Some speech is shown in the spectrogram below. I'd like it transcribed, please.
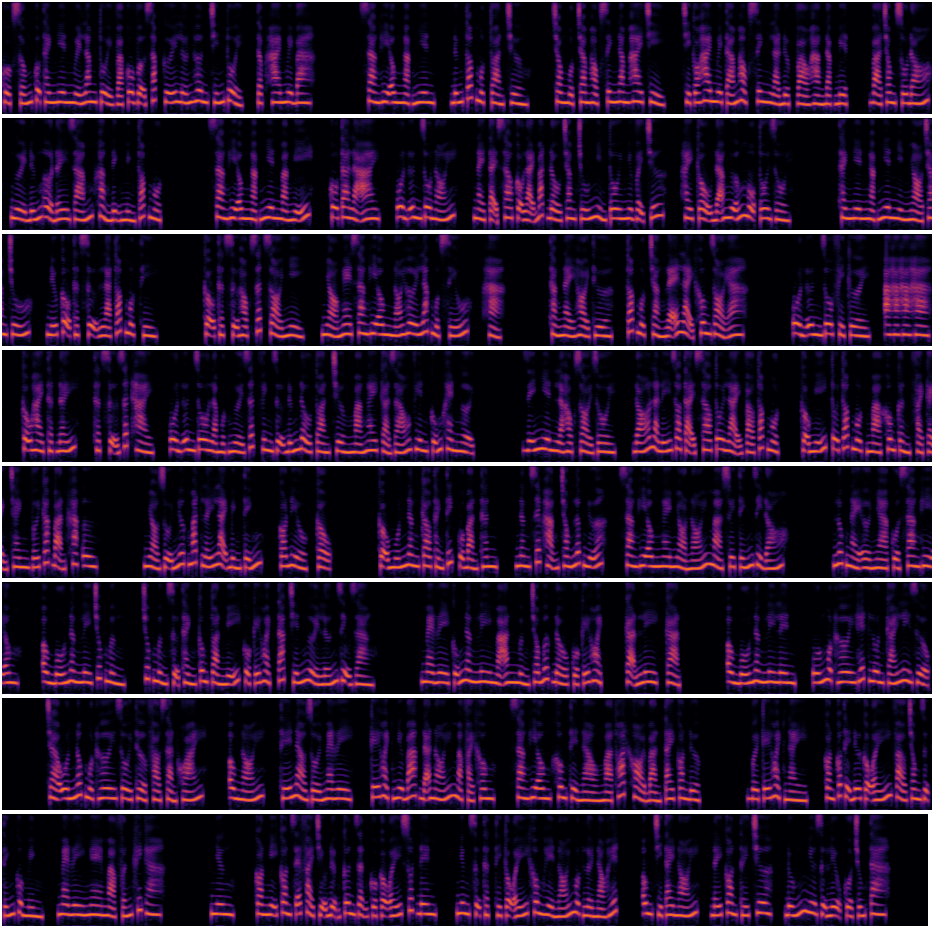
Cuộc sống của thanh niên 15 tuổi và cô vợ sắp cưới lớn hơn 9 tuổi, tập 23. Sang Hy ông ngạc nhiên, đứng top một toàn trường. Trong 100 học sinh năm 2 chỉ, chỉ có 28 học sinh là được vào hàng đặc biệt, và trong số đó, người đứng ở đây dám khẳng định mình top 1. Sang Hy ông ngạc nhiên mà nghĩ, cô ta là ai? Uôn ưn dô nói, này tại sao cậu lại bắt đầu chăm chú nhìn tôi như vậy chứ? Hay cậu đã ngưỡng mộ tôi rồi? Thanh niên ngạc nhiên nhìn nhỏ chăm chú, nếu cậu thật sự là top 1 thì. Cậu thật sự học rất giỏi nhỉ, nhỏ nghe sang Hy ông nói hơi lắc một xíu, hả? Thằng này hỏi thừa, top 1 chẳng lẽ lại không giỏi a à? Uồn ưn dô phì cười, a ha ha ha, cậu hài thật đấy, thật sự rất hài, Uồn ưn dô là một người rất vinh dự đứng đầu toàn trường mà ngay cả giáo viên cũng khen ngợi. Dĩ nhiên là học giỏi rồi, đó là lý do tại sao tôi lại vào top 1, cậu nghĩ tôi top 1 mà không cần phải cạnh tranh với các bạn khác ư. Nhỏ rụi nước mắt lấy lại bình tĩnh, có điều, cậu. Cậu muốn nâng cao thành tích của bản thân, nâng xếp hạng trong lớp nữa, Sang Hy ông nghe nhỏ nói mà suy tính gì đó. Lúc này ở nhà của Sang Hy ông, ông bố nâng ly chúc mừng, chúc mừng sự thành công toàn Mỹ của kế hoạch tác chiến người lớn dịu dàng. Mary cũng nâng ly mà ăn mừng cho bước đầu của kế hoạch, cạn ly, cạn. Ông bố nâng ly lên, uống một hơi hết luôn cái ly rượu. Cha uốn nốc một hơi rồi thở phào sản khoái. Ông nói, thế nào rồi Mary, kế hoạch như bác đã nói mà phải không, sang hy ông không thể nào mà thoát khỏi bàn tay con được. Với kế hoạch này, con có thể đưa cậu ấy vào trong dự tính của mình, Mary nghe mà phấn khích ha. Nhưng, con nghĩ con sẽ phải chịu đựng cơn giận của cậu ấy suốt đêm, nhưng sự thật thì cậu ấy không hề nói một lời nào hết. Ông chỉ tay nói, đấy con thấy chưa, đúng như dự liệu của chúng ta.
